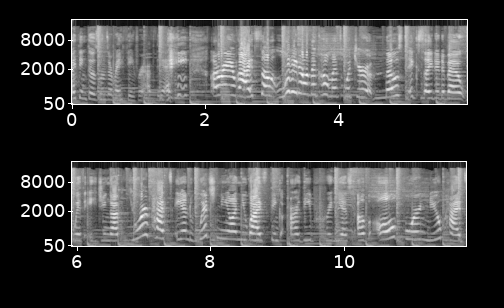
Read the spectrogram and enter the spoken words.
I think those ones are my favorite of the day. Alright you guys, so let me know in the comments what you're most excited about with aging up your pets and which neon you guys think are the prettiest of all four new pets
